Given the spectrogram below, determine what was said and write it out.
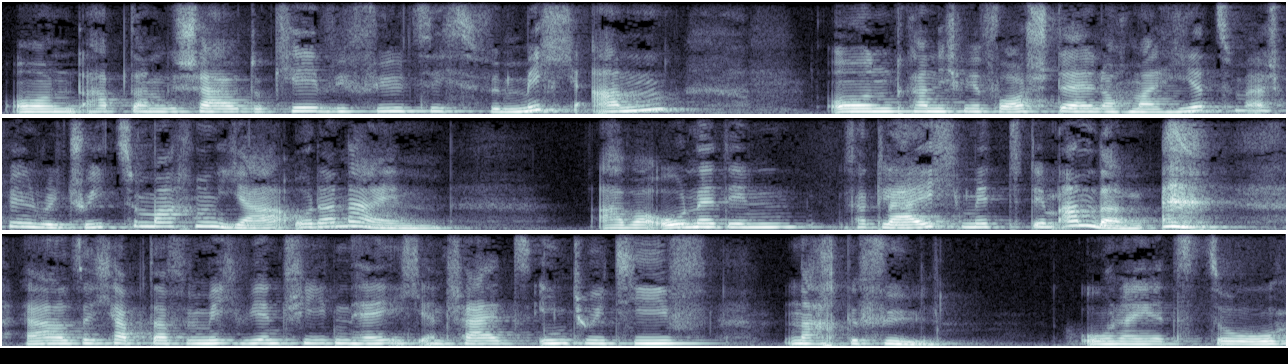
Und habe dann geschaut, okay, wie fühlt sich's für mich an? Und kann ich mir vorstellen, nochmal hier zum Beispiel ein Retreat zu machen? Ja oder nein? Aber ohne den Vergleich mit dem anderen. ja, also ich habe da für mich wie entschieden, hey, ich entscheide intuitiv nach Gefühl. Ohne jetzt so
